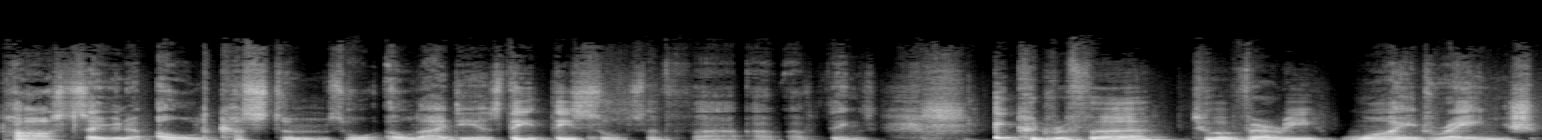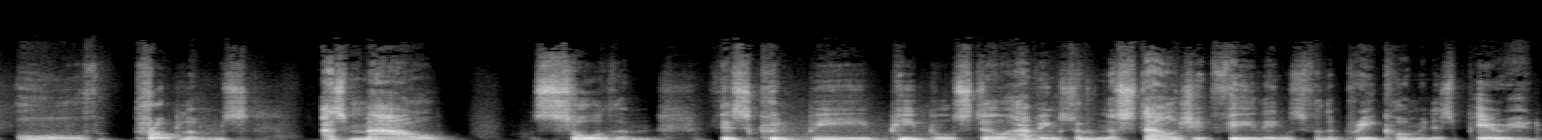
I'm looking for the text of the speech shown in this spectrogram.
past. So, you know, old customs or old ideas, the, these sorts of, uh, of things. It could refer to a very wide range of problems as Mao saw them. This could be people still having sort of nostalgic feelings for the pre communist period.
